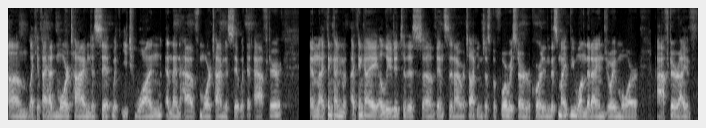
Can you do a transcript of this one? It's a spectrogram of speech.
Um, like if I had more time to sit with each one and then have more time to sit with it after. And I think I'm. I think I alluded to this. Uh, Vince and I were talking just before we started recording. This might be one that I enjoy more after I've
